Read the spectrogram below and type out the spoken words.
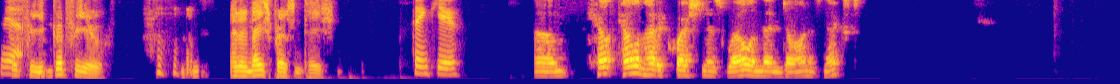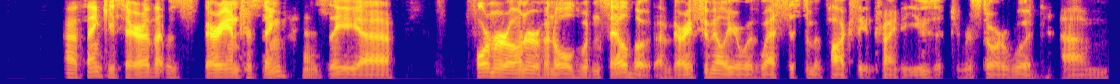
yeah. Good for you. Good for you. and a nice presentation. Thank you. Um, Callum had a question as well, and then Don is next. Uh, thank you, Sarah. That was very interesting. As the uh, former owner of an old wooden sailboat, I'm very familiar with West System epoxy and trying to use it to restore wood. Um,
